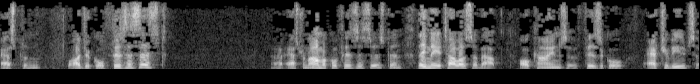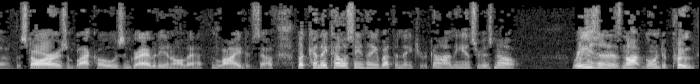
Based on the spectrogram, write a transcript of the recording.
astrological physicist, uh, astronomical physicist, and they may tell us about all kinds of physical attributes of the stars and black holes and gravity and all that, and light itself. But can they tell us anything about the nature of God? And the answer is no. Reason is not going to prove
